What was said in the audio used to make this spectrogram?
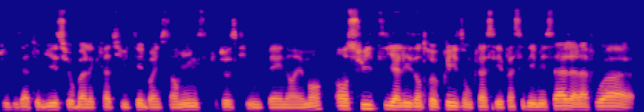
J'ai des ateliers sur bah, la créativité, le brainstorming, c'est quelque chose qui me plaît énormément. Ensuite, il y a les entreprises, donc là, c'est passer des messages, à la fois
